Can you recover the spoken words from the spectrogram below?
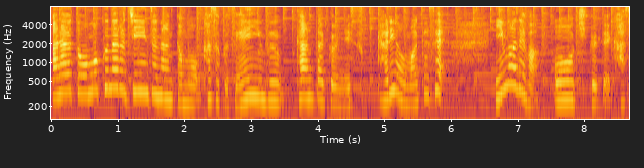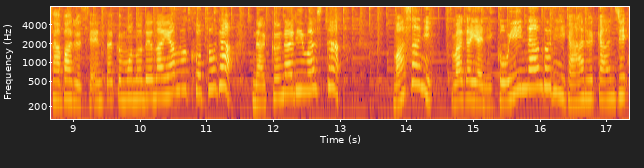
洗うと重くなるジーンズなんかも家族全員分カンタ君にすっかりお任せ。今では大きくてかさばる洗濯物で悩むことがなくなりました。まさに我が家にコインランドリーがある感じ。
